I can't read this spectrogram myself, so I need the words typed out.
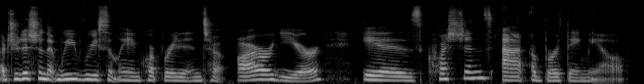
A tradition that we've recently incorporated into our year is questions at a birthday meal.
